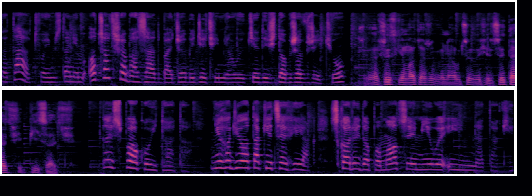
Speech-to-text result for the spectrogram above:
Tata, twoim zdaniem o co trzeba zadbać, żeby dzieci miały kiedyś dobrze w życiu? Przede wszystkim o to, żeby nauczyły się czytać i pisać. Daj spokój, tata. Nie chodzi o takie cechy jak skory do pomocy, miły i inne takie.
